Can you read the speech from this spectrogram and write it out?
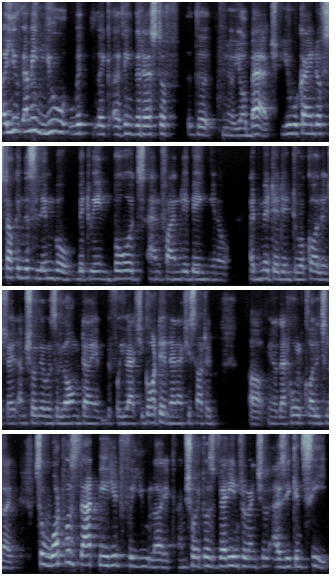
Are you, I mean, you with like, I think the rest of the, you know, your batch, you were kind of stuck in this limbo between boards and finally being, you know, admitted into a college, right? I'm sure there was a long time before you actually got in and actually started, uh, you know, that whole college life. So what was that period for you like? I'm sure it was very influential as you can see,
